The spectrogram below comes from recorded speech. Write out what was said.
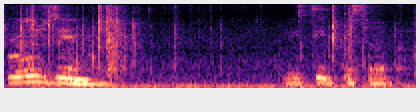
Frozen. Grated kasaba.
